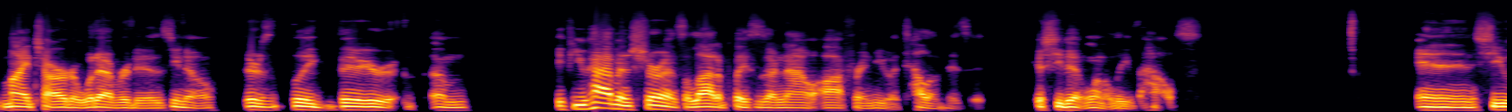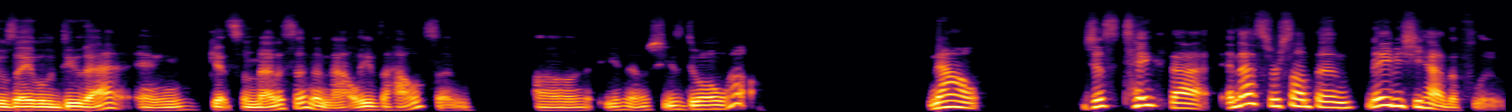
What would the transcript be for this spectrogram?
MyChart or whatever it is, you know, there's like there, um, if you have insurance, a lot of places are now offering you a televisit because she didn't want to leave the house. And she was able to do that and get some medicine and not leave the house. And, uh, you know, she's doing well. Now, just take that, and that's for something, maybe she had the flu,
